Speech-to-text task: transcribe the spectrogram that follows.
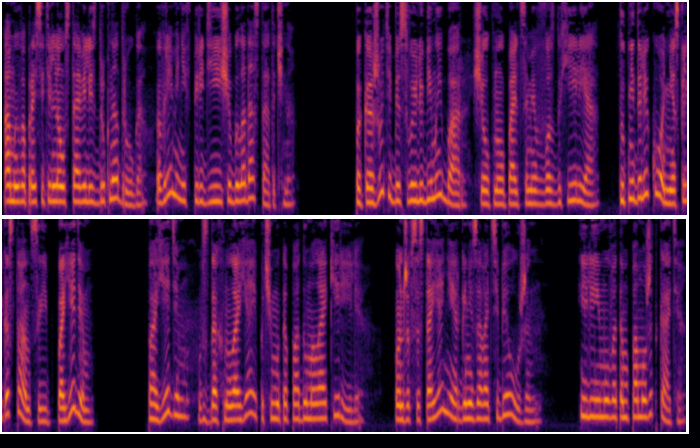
а мы вопросительно уставились друг на друга. Времени впереди еще было достаточно. «Покажу тебе свой любимый бар», — щелкнул пальцами в воздухе Илья. Тут недалеко, несколько станций. Поедем?» «Поедем», — вздохнула я и почему-то подумала о Кирилле. Он же в состоянии организовать себе ужин. Или ему в этом поможет Катя?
